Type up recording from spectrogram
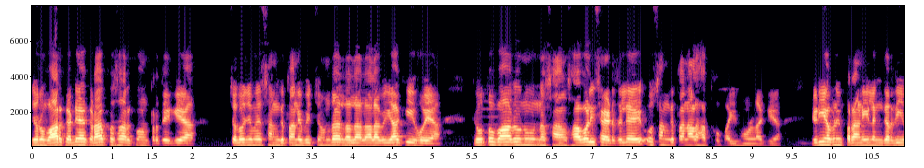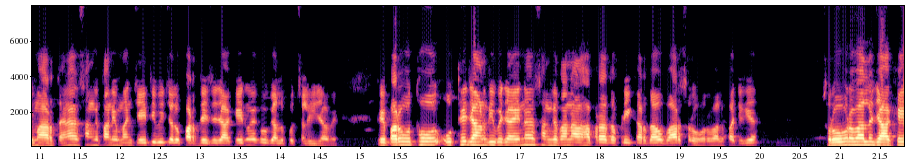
ਜਦੋਂ ਬਾਹਰ ਕੱਢਿਆ ਕੜਾ ਪਸਾਰ ਕਾਊਂਟਰ ਤੇ ਗਿਆ। ਚਲੋ ਜਿਵੇਂ ਸੰਗਤਾਂ ਦੇ ਵਿੱਚ ਹੁੰਦਾ ਲਾਲਾ ਲਾਲਾ ਵੀ ਆ ਕੀ ਹੋਇਆ? ਤੇ ਉਸ ਤੋਂ ਬਾਅਦ ਉਹਨੂੰ ਨਿਸ਼ਾਨ ਸਾਹਿਬ ਵਾਲੀ ਸਾਈਡ ਤੇ ਲਿਆਏ, ਉਹ ਸੰਗਤਾਂ ਨਾਲ ਹੱਥੋਂ ਪਾਈ ਹੋਣ ਲੱਗ ਗਿਆ। ਜਿਹੜੀ ਆਪਣੀ ਪੁਰਾਣੀ ਲੰਗਰ ਦੀ ਇਮਾਰਤ ਹੈ ਨਾ, ਸੰਗਤਾਂ ਨੇ ਮਨ ਚ ਵੀ ਚਲੋ ਪਰਦੇ 'ਚ ਜਾ ਕੇ ਇਹਨੂੰ ਇਹ ਕੋਈ ਗੱਲ ਪੁੱਛ ਲਈ ਜਾਵੇ। ਤੇ ਪਰ ਉਥੋਂ, ਉੱਥੇ ਜਾਣ ਦੀ ਬਜਾਏ ਨਾ ਸੰਗਤਾਂ ਨਾਲ ਹਫੜਾ ਦਫੜੀ ਕਰਦਾ, ਉਹ ਬਾਹਰ ਸਰੋਵਰ ਵੱਲ ਭੱਜ ਗਿਆ। ਸਰੋਵਰ ਵੱਲ ਜਾ ਕੇ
